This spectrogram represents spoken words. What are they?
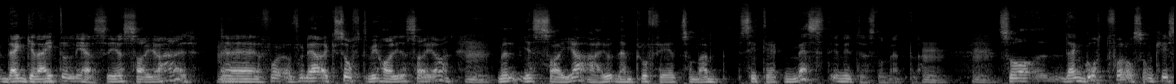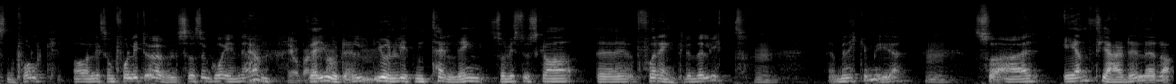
Det er greit å lese Jesaja her. Eh, for, for det er ikke så ofte vi har Jesaja. Mm. Men Jesaja er jo den profet som er sitert mest i Nyttestamentet. Mm. Mm. Så det er godt for oss som kristenfolk å liksom få litt øvelse og så gå inn i ham. Ja, jeg gjorde, gjorde en liten telling, så hvis du skal eh, forenkle det litt, Mm. Men ikke mye, Mm. så er en fjerdedel av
